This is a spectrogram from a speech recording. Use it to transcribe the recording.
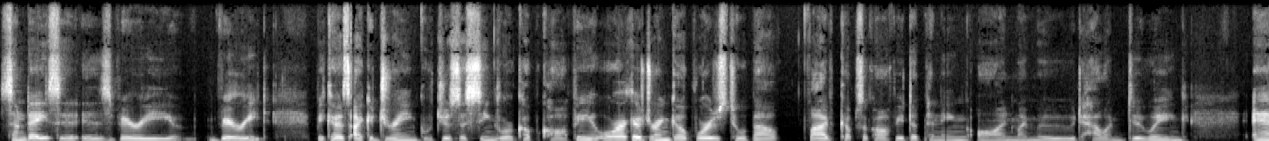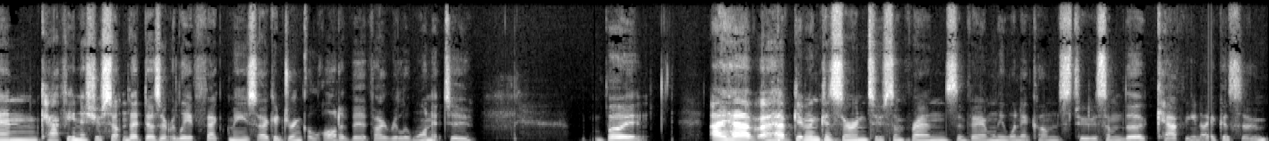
Some days it is very varied because I could drink just a singular cup of coffee, or I could drink upwards to about five cups of coffee, depending on my mood, how I'm doing. And caffeine is just something that doesn't really affect me, so I could drink a lot of it if I really wanted to. But I have I have given concern to some friends and family when it comes to some of the caffeine I consume.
